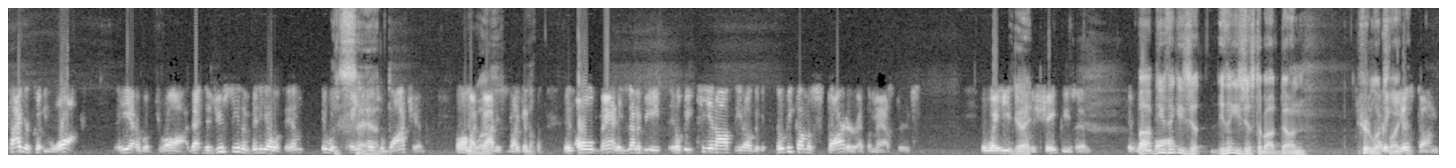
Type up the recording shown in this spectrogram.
Tiger couldn't walk. He had to withdraw. That did you see the video of him? It was It's painful sad. to watch him. Oh my God, he's like an an old man. He's going to be. He'll be teeing off. You know, he'll become a starter at the Masters. The way he's Yeah. you know, the shape he's in. It Bob, do you think he's just? Do you think he's just about done? Sure I looks like he is done.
